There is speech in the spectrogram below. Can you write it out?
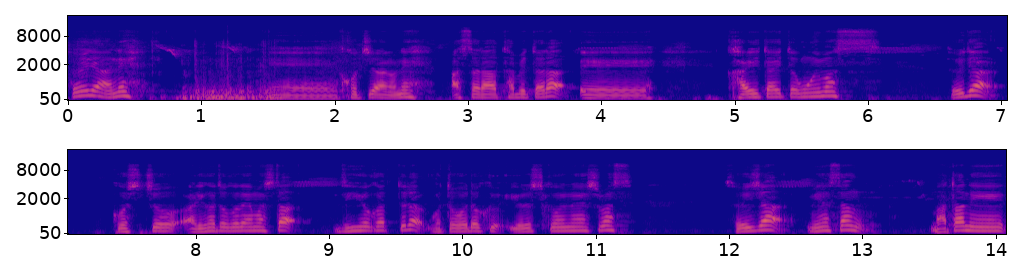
それではね、えー、こちらのね、朝ラー食べたら、えー、帰りたいと思います。それでは、ご視聴ありがとうございました。ぜひよかったらご登録よろしくお願いします。それじゃあ、皆さん、またね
